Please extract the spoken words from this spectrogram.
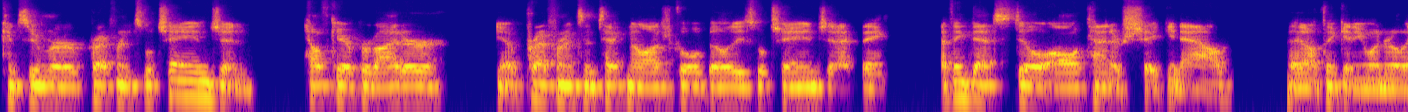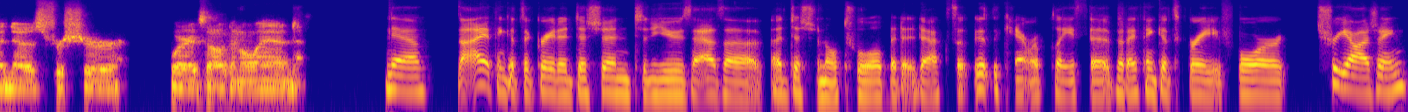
consumer preference will change and healthcare provider, you know, preference and technological abilities will change. And I think I think that's still all kind of shaking out. I don't think anyone really knows for sure where it's all going to land. Yeah, I think it's a great addition to use as a additional tool, but it, it can't replace it. But I think it's great for triaging.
